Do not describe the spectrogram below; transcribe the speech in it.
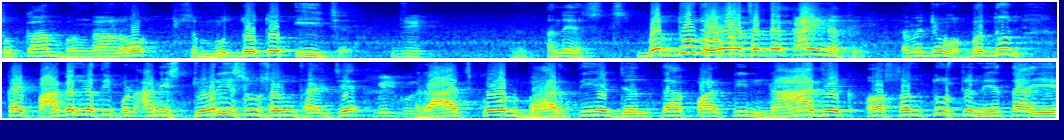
સુકામ ભંગાણો મુદ્દો તો ઈ છે. જી. અને બધું જ હોવા છતાં કાંઈ નથી. તમે જુઓ બધું જ કાંઈ પાગલ નથી પણ આની સ્ટોરી શું શરૂ થાય છે? રાજકોટ ભારતીય જનતા પાર્ટીના જ એક અસંતુષ્ટ નેતાએ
